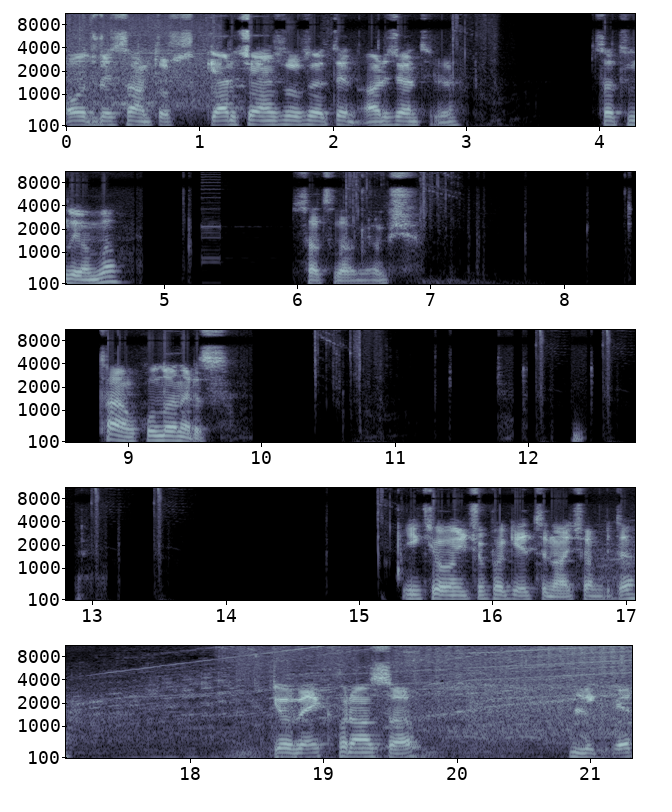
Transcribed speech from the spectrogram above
Odre Santos. Gerçi Enzo zaten Arjantinli. Satılıyor mu? Satılamıyormuş. Tamam kullanırız. İki oyuncu paketini açalım bir de. Göbek, Fransa. Ligler.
